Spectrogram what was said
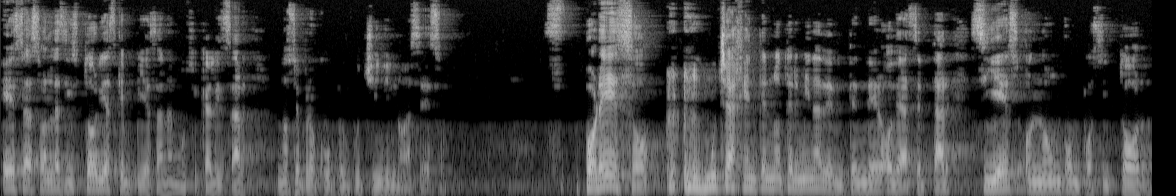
Esas son las historias que empiezan a musicalizar. No se preocupen, Puccini no hace eso. Por eso, mucha gente no termina de entender o de aceptar si es o no un compositor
